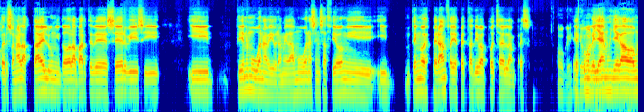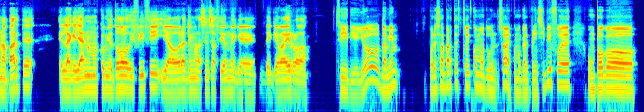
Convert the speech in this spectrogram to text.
personal Aptailung y toda la parte de service y, y, tiene muy buena vibra, me da muy buena sensación y, tengo esperanza y expectativas puestas en la empresa. es como que ya hemos llegado a una parte en la que ya no hemos comido todo lo difícil y ahora tengo la sensación de que, de que va a ir rodando. Sí, tío, yo también por esa parte estoy como tú, ¿sabes? Como que al principio fue un poco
